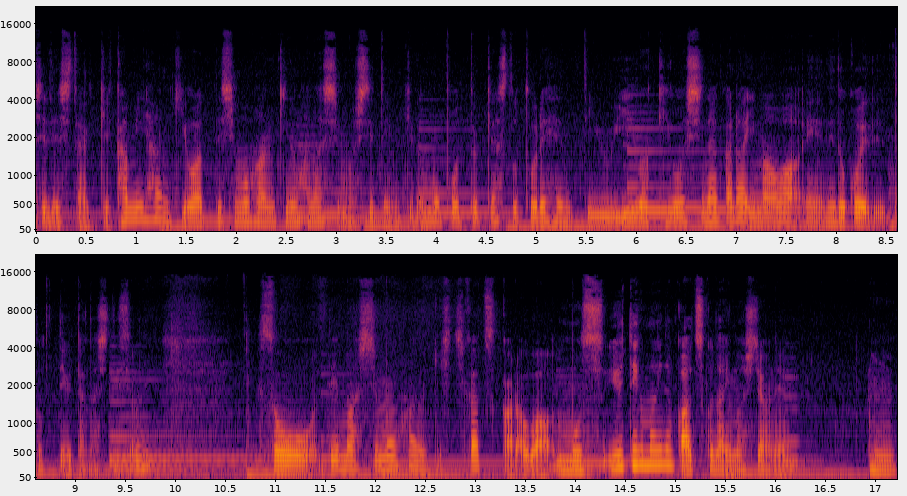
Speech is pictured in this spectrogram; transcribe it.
話でしたっけ？上半期終わって下半期の話もしててんけどもポッドキャスト撮れへんっていう言い訳をしながら今は、えー、寝床で撮ってるって話ですよね。そう。でまあ下半期7月からはもう言うてる間になんか暑くなりましたよね。うん。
